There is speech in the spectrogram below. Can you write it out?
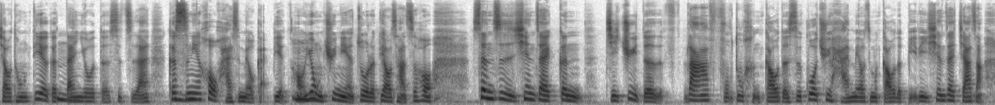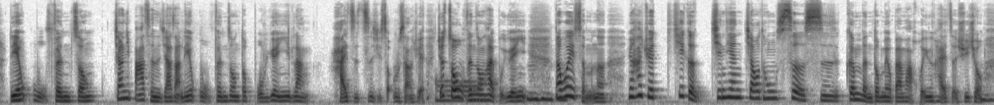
交通，第二个担忧的是治安，嗯、可十年后还是没有改变。好、嗯，因为我们去年也做了调查之后，甚至现在更急剧的拉幅度很高的是，过去还没有这么高的比例，现在家长连五分钟，将近八成的家长连五分钟都不愿意让。孩子自己走路上学，就走五分钟他也不愿意。哦、那为什么呢？因为他觉得这个今天交通设施根本都没有办法回应孩子的需求。嗯、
